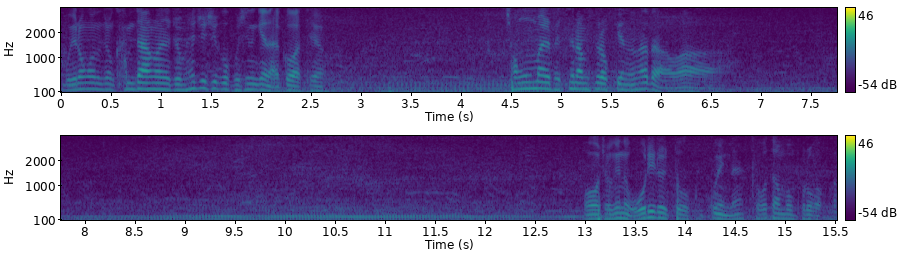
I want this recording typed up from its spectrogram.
뭐 이런 거는 좀 감당을 좀 해주시고 보시는 게 나을 것 같아요 정말 베트남스럽기는 하다 와 어, 저기는 오리를 또 굽고 있네. 그것도 한번 보러 갈까?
